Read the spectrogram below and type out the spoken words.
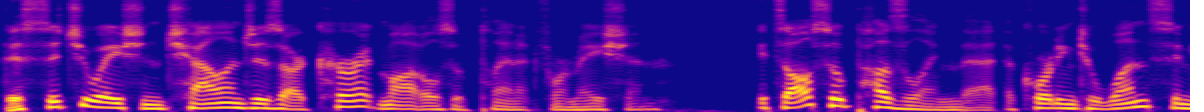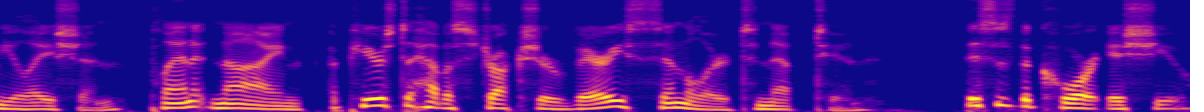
This situation challenges our current models of planet formation. It's also puzzling that, according to one simulation, Planet 9 appears to have a structure very similar to Neptune. This is the core issue.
